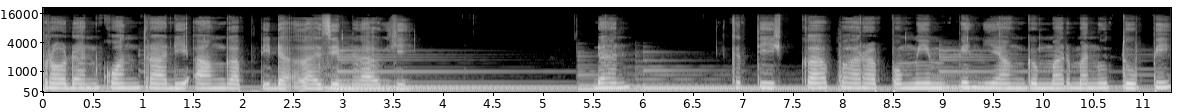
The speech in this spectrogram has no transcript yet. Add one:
pro dan kontra dianggap tidak lazim lagi, dan ketika para pemimpin yang gemar menutupi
